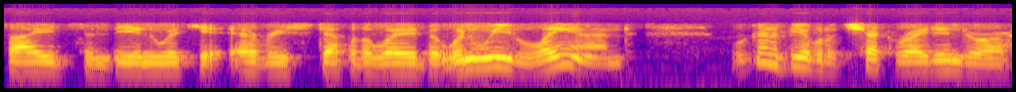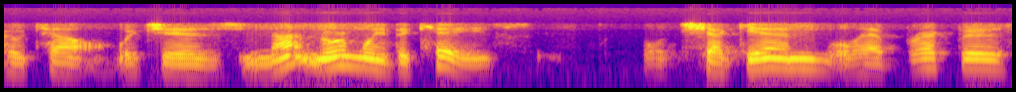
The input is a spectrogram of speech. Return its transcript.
sights and being with you every step of the way. But when we land, we're going to be able to check right into our hotel, which is not normally the case. We'll check in, we'll have breakfast,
